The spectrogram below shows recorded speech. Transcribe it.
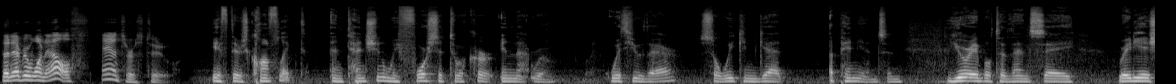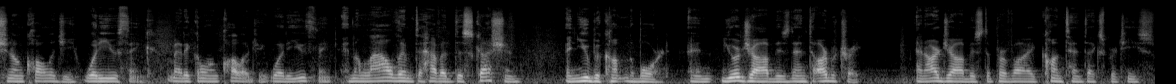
that everyone else answers to. If there's conflict and tension, we force it to occur in that room with you there so we can get opinions. And you're able to then say, radiation oncology, what do you think? Medical oncology, what do you think? And allow them to have a discussion and you become the board. And your job is then to arbitrate, and our job is to provide content expertise.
